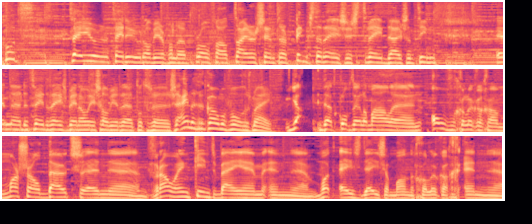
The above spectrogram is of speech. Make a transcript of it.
Goed, twee uur, tweede uur alweer van de Profile Tire Center Pinkster Races 2010. En eh, de tweede race, Benno, is alweer uh, tot uh, zijn einde gekomen volgens mij. Ja, dat klopt helemaal. Een overgelukkige Marcel Duits. En uh, vrouw en kind bij hem. En uh, wat is deze man gelukkig. En uh,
